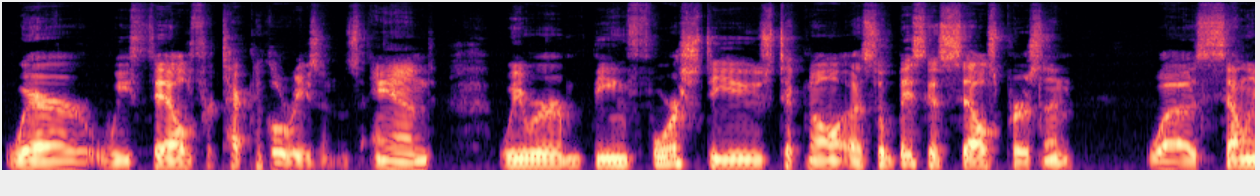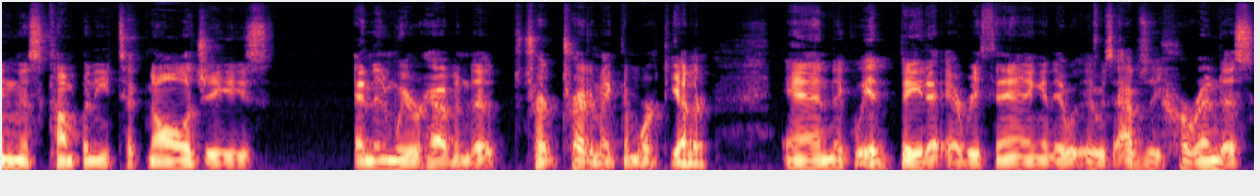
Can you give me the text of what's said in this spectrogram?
where we failed for technical reasons, and we were being forced to use technology. Uh, so basically, a salesperson was selling this company technologies, and then we were having to try, try to make them work together and like we had beta everything, and it, it was absolutely horrendous.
